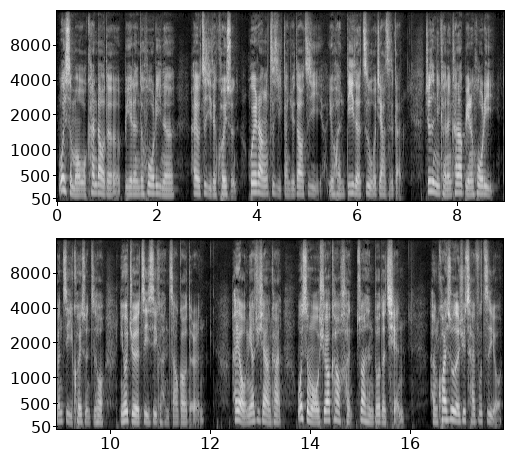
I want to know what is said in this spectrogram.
为什么我看到的别人的获利呢，还有自己的亏损，会让自己感觉到自己有很低的自我价值感。就是你可能看到别人获利跟自己亏损之后，你会觉得自己是一个很糟糕的人。还有你要去想想看，为什么我需要靠很赚很多的钱，很快速的去财富自由，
